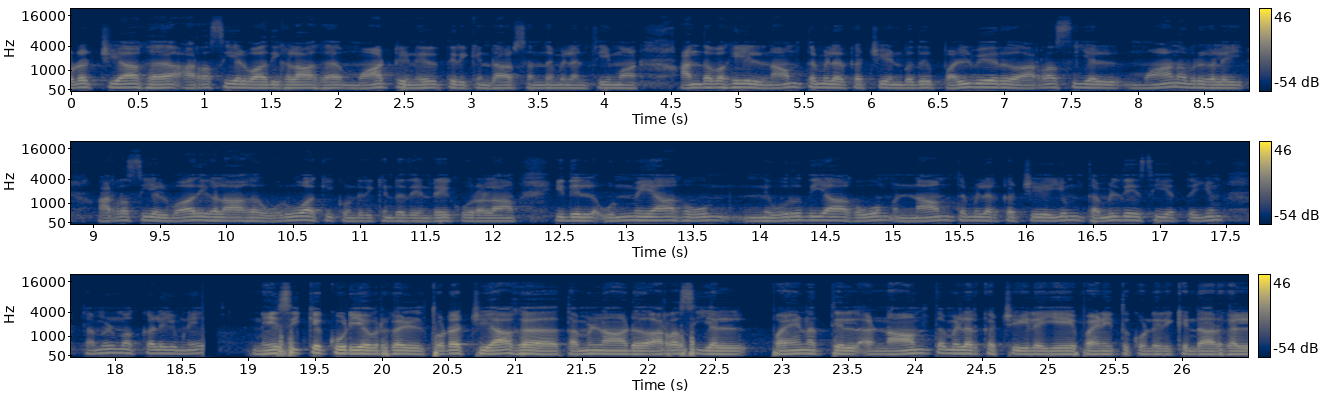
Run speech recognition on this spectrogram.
தொடர்ச்சியாக அரசியல்வாதிகளாக மாற்றி நிறுத்தியிருக்கின்றார் செந்தமிழன் சீமான். அந்த வகையில் நாம் தமிழர் கட்சி என்பது பல்வேறு அரசியல் மாணவர்களை அரசியல்வாதிகளாக உருவாக்கி கொண்டிருக்கின்றது என்றே கூறலாம். இதில் உண்மையாகவும் உறுதியாகவும் நாம் தமிழர் கட்சியையும் தமிழ் தேசியத்தையும் தமிழ் மக்களையும் நே நேசிக்கக்கூடியவர்கள் தொடர்ச்சியாக தமிழ்நாடு அரசியல் பயணத்தில் நாம் தமிழர் கட்சியிலேயே பயணித்து கொண்டிருக்கின்றார்கள்.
